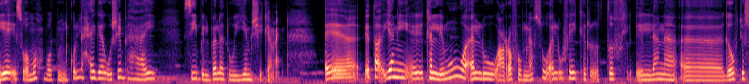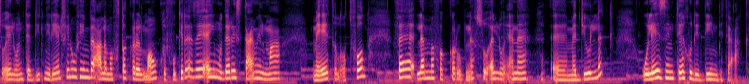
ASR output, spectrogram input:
يائس ومحبط من كل حاجة وشبه هيسيب البلد ويمشي كمان. يعني كلمه وقال له عرفه بنفسه وقال له فاكر الطفل اللي أنا جاوبت سؤال وأنت اديتني ريال فين وفين بقى؟ على ما أفتكر الموقف وكده زي أي مدرس تعامل مع مئات الأطفال. فلما فكره بنفسه قال له أنا مديون لك ولازم تاخد الدين بتاعك.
